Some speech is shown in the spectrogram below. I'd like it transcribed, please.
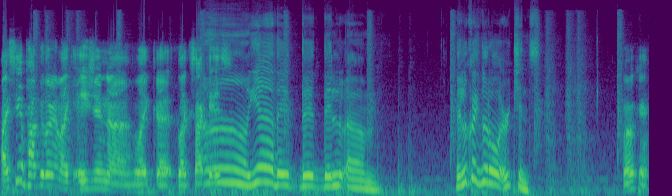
I see it popular in like Asian, uh, like uh, like sakes. Oh yeah, they they they um they look like little urchins. okay.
